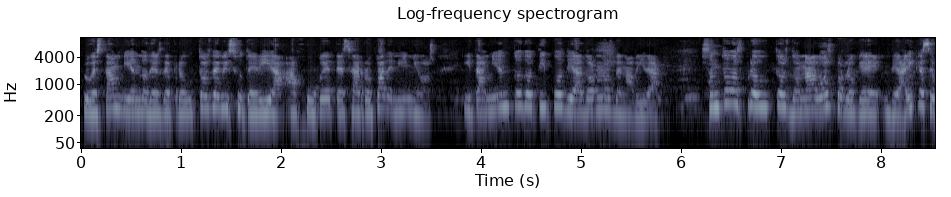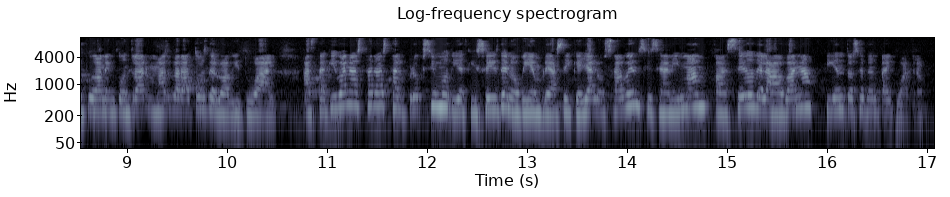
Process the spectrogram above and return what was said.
Lo están viendo desde productos de bisutería a juguetes, a ropa de niños y también todo tipo de adornos de Navidad. Son todos productos donados, por lo que de ahí que se puedan encontrar más baratos de lo habitual. Hasta aquí van a estar hasta el próximo 16 de noviembre, así que ya lo saben, si se animan, Paseo de la Habana 174.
